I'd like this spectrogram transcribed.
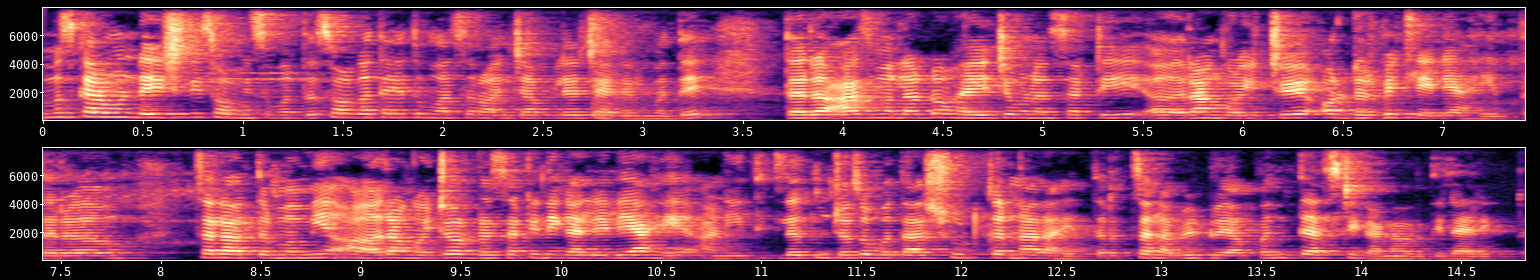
नमस्कार मंडळी श्री स्वामी समर्थ. स्वागत आहे तुम्हा सर्वांच्या आपल्या चॅनलमध्ये. तर आज मला डोहाळे जेवणासाठी रांगोळीचे ऑर्डर भेटलेले आहेत. तर चला तर मग मी रांगोळीच्या ऑर्डरसाठी निघालेली आहे आणि तिथलं तुमच्यासोबत आज शूट करणार आहे. तर चला भेटूया आपण त्याच ठिकाणावरती डायरेक्ट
